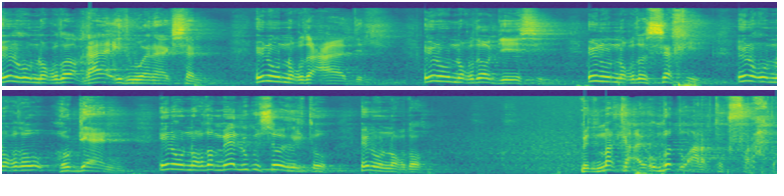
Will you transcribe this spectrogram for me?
Inuu noqdo qaa'id wanaagsan. Inuu noqdo caadil. Inuu noqdo geesi. Inuu noqdo sakhi inuu noqdo hoggaan. Inuu noqdo meel lagu soo hirto. Inuu noqdo mid marka ay ummaddu aragto ku faraxdo.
